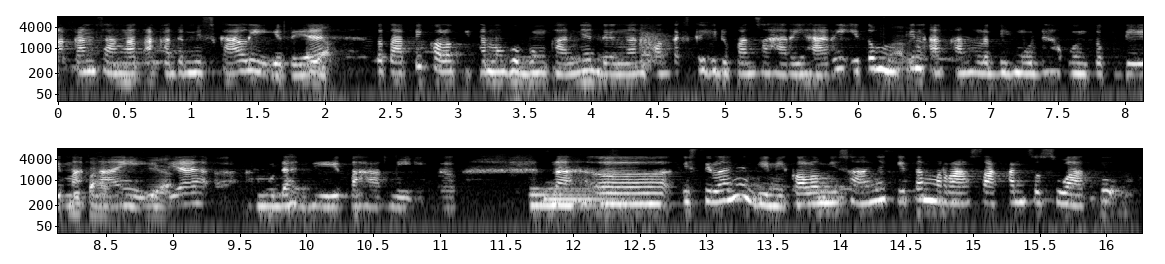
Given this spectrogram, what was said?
akan sangat akademis sekali gitu Ya. ya. Tetapi kalau kita menghubungkannya dengan konteks kehidupan sehari-hari itu mungkin akan lebih mudah untuk Dipahami, dimaknai gitu ya. ya, mudah dipahami gitu. Nah, eh, istilahnya gini, kalau misalnya kita merasakan sesuatu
